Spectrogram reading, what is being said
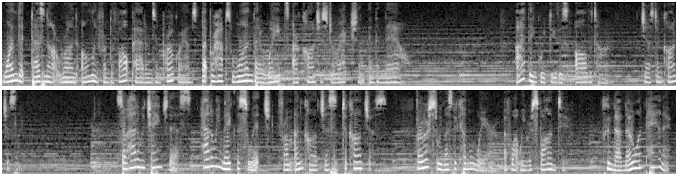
one that does not run only from default patterns and programs, but perhaps one that awaits our conscious direction in the now. I think we do this all the time, just unconsciously. So how do we change this? How do we make the switch from unconscious to conscious? First, we must become aware of what we respond to. now, no one panic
